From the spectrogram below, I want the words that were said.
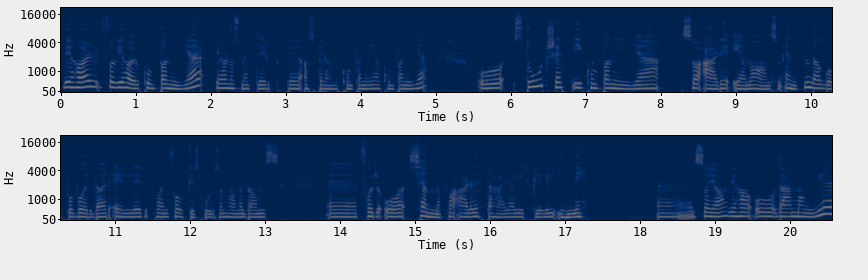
vi har, for vi har jo kompaniet. Vi har noe som heter eh, Aspirantkompaniet og Kompaniet. Og stort sett i kompaniet så er det en og annen som enten da går på Bårdar eller på en folkeskole som har med dans, eh, for å kjenne på er det dette her jeg virkelig vil inn i. Eh, så ja, vi har, og det er mange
